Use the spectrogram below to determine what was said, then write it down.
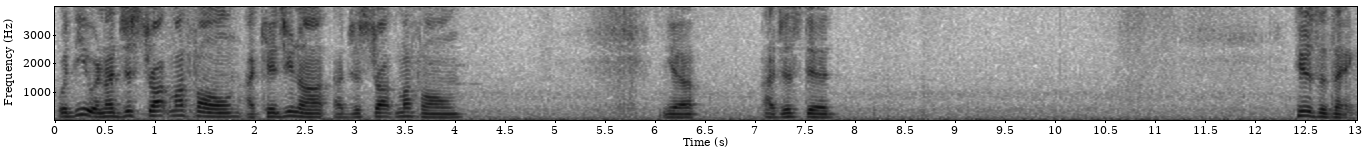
with you. And I just dropped my phone. I kid you not. I just dropped my phone. Yeah, I just did. Here's the thing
